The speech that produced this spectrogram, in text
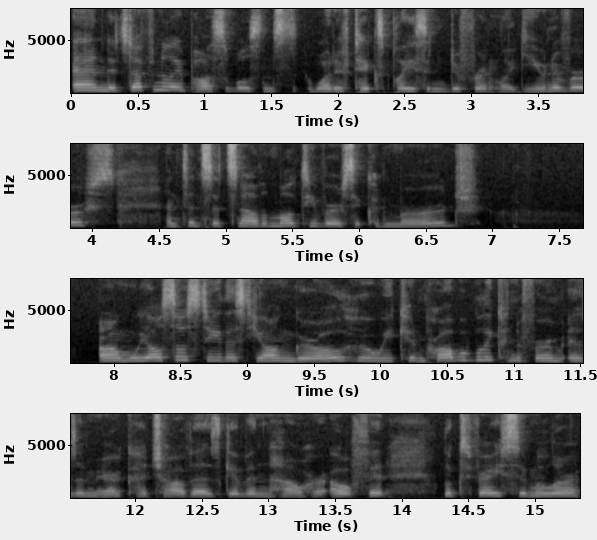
and it's definitely possible since what if takes place in a different like universe and since it's now the multiverse it could merge um, we also see this young girl who we can probably confirm is America Chavez given how her outfit looks very similar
